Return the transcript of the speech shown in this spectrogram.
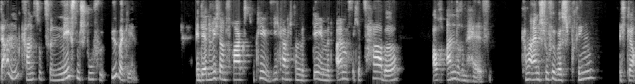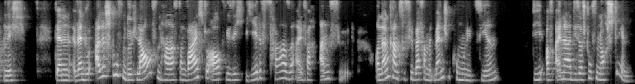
dann kannst du zur nächsten Stufe übergehen, in der du dich dann fragst, okay, wie kann ich dann mit dem, mit allem, was ich jetzt habe, auch anderen helfen? Kann man eine Stufe überspringen? Ich glaube nicht. Denn wenn du alle Stufen durchlaufen hast, dann weißt du auch, wie sich jede Phase einfach anfühlt. Und dann kannst du viel besser mit Menschen kommunizieren, die auf einer dieser Stufen noch stehen,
